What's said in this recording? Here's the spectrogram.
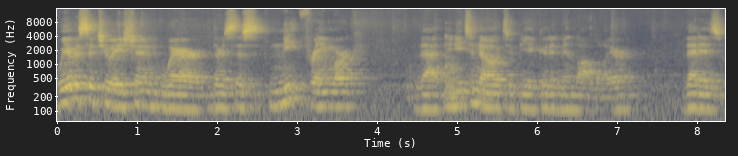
We have a situation where there's this neat framework that you need to know to be a good admin law lawyer that is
